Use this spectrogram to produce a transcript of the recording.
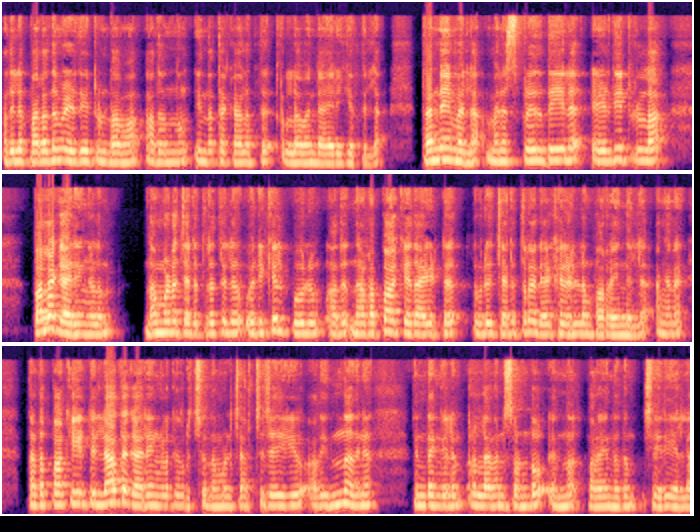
അതിൽ പലതും എഴുതിയിട്ടുണ്ടാവാം. അതൊന്നും ഇന്നത്തെ കാലത്ത് റിലവന്റ് ആയിരിക്കത്തില്ല. തന്നെയുമല്ല മനുസ്മൃതിയിൽ എഴുതിയിട്ടുള്ള പല കാര്യങ്ങളും നമ്മുടെ ചരിത്രത്തിൽ ഒരിക്കൽ പോലും അത് നടപ്പാക്കിയതായിട്ട് ഒരു ചരിത്ര രേഖകളിലും പറയുന്നില്ല. അങ്ങനെ നടപ്പാക്കിയിട്ടില്ലാത്ത കാര്യങ്ങളെ കുറിച്ച് നമ്മൾ ചർച്ച ചെയ്യുകയോ അത് ഇന്ന് അതിന് എന്തെങ്കിലും റിലവൻസ് ഉണ്ടോ എന്ന് പറയുന്നതും ശരിയല്ല.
